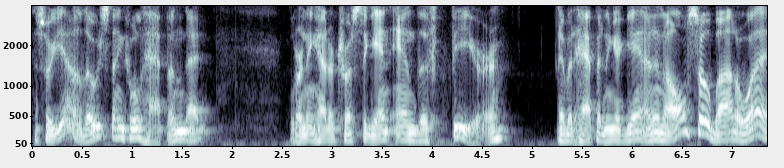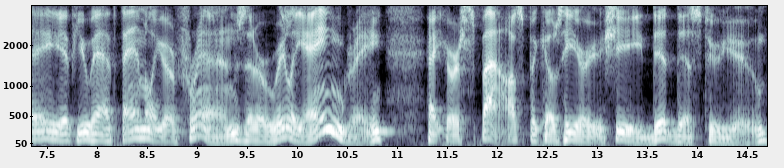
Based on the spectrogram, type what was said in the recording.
And so, yeah, those things will happen that learning how to trust again and the fear of it happening again. And also, by the way, if you have family or friends that are really angry at your spouse because he or she did this to you,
